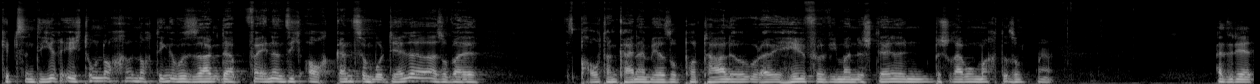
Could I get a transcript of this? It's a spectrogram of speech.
gibt es in die Richtung noch noch Dinge, wo Sie sagen, da verändern sich auch ganze Modelle, also weil es braucht dann keiner mehr so Portale oder Hilfe, wie man eine Stellenbeschreibung macht. Also ja. Also der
